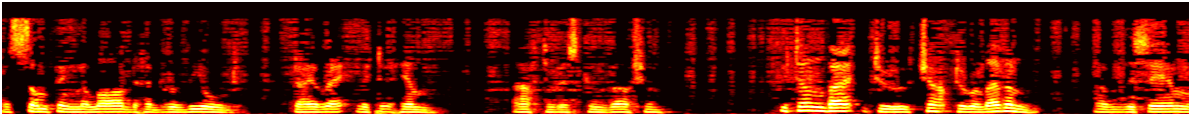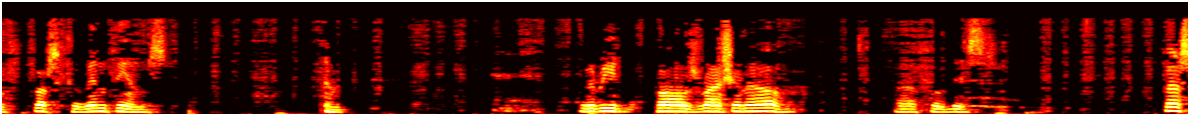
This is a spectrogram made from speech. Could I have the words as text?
as something the Lord had revealed directly to him after his conversion. If you turn back to chapter 11 of the same First Corinthians, we read Paul's rationale uh, for this. Verse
